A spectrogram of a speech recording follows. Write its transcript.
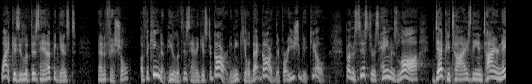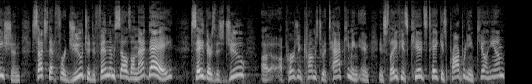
Why? Because he lifted his hand up against an official of the kingdom. He lifted his hand against a guard, and he killed that guard. Therefore, he should be killed. Brothers and sisters, Haman's law deputized the entire nation such that for a Jew to defend themselves on that day, say there's this Jew, uh, a Persian comes to attack him and, and enslave his kids, take his property, and kill him.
